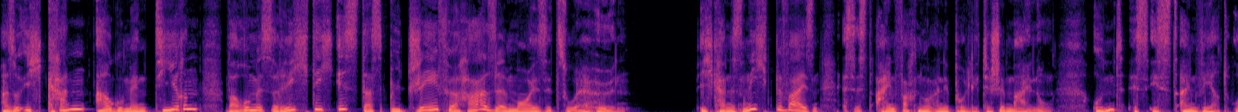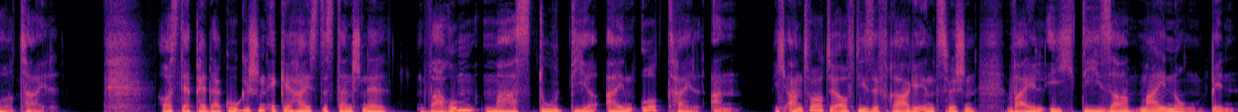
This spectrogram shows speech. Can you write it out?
Also ich kann argumentieren, warum es richtig ist, das Budget für Haselmäuse zu erhöhen. Ich kann es nicht beweisen, es ist einfach nur eine politische Meinung und es ist ein Werturteil. Aus der pädagogischen Ecke heißt es dann schnell, warum maßt du dir ein Urteil an? Ich antworte auf diese Frage inzwischen, weil ich dieser Meinung bin.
